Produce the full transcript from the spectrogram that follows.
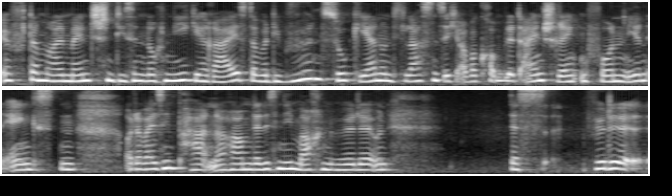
öfter mal Menschen, die sind noch nie gereist, aber die würden so gern und lassen sich aber komplett einschränken von ihren Ängsten oder weil sie einen Partner haben, der das nie machen würde. Und das würde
